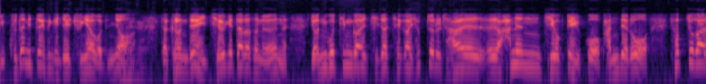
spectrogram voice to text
이 구단 입장에서는 굉장히 중요하거든요. 네. 자, 그런데 이 지역에 따라서는 연고팀과 지자체가 협조를 잘 하는 지역도 있고 반대로 협조가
